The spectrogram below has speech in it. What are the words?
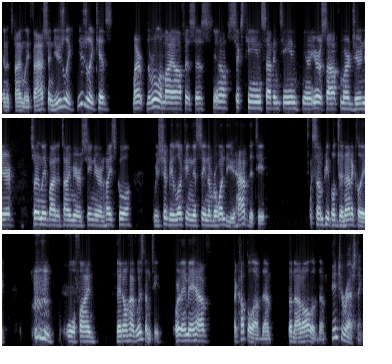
in a timely fashion. Usually, usually kids, my the rule in my office is, you know, 16, 17, you know, you're a sophomore, junior. Certainly by the time you're a senior in high school, we should be looking to see number one, do you have the teeth? Some people genetically will find they don't have wisdom teeth, or they may have a couple of them, but not all of them. Interesting.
